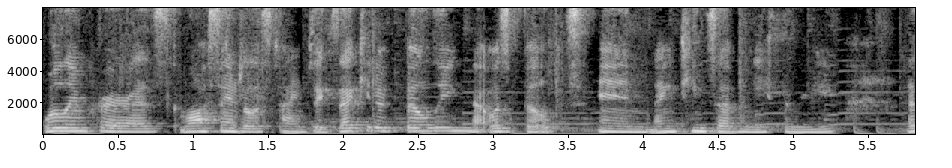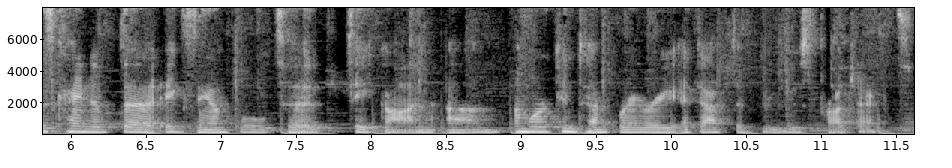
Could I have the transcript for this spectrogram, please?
William Pereira Los Angeles Times executive building that was built in 1973 as kind of the example to take on um, a more contemporary adaptive reuse project.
